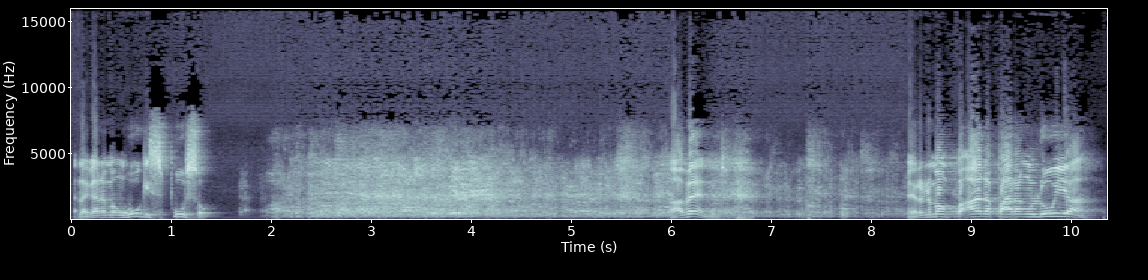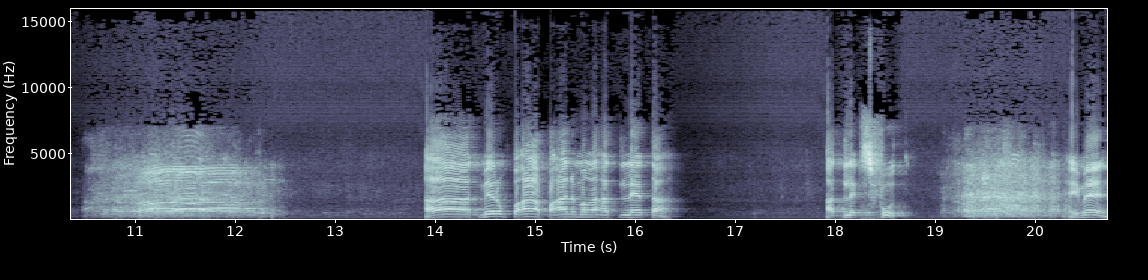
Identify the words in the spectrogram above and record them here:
Talaga namang hugis puso. Amen. Meron namang paa na parang luya. At meron paa, paa ng mga atleta. Athlete's foot. Amen.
